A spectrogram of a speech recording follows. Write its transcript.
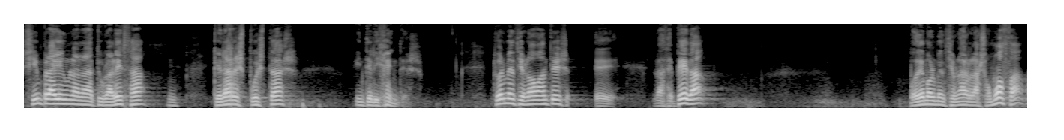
siempre hay una naturaleza que da respuestas inteligentes. Tú has mencionado antes eh, la cepeda, podemos mencionar la somoza,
